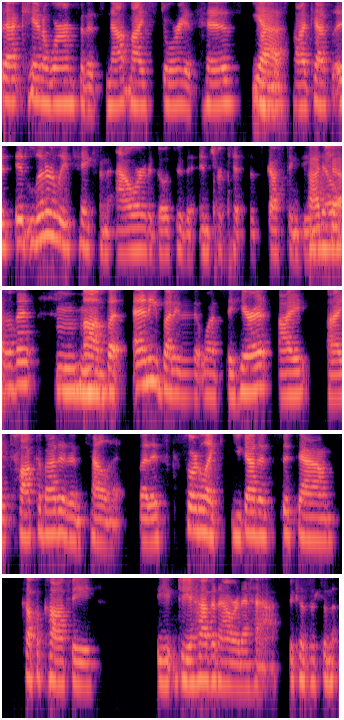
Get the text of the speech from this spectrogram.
that can of worms, and it's not my story; it's his. Yes. podcast. It it literally takes an hour to go through the intricate, disgusting details gotcha. of it. Mm-hmm. Um, but anybody that wants to hear it, I I talk about it and tell it. But it's sort of like you got to sit down, cup of coffee do you have an hour and a half because it's an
